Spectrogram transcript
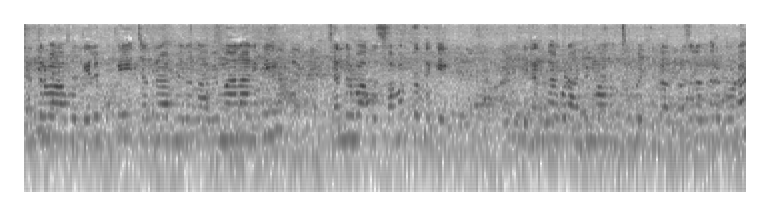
చంద్రబాబు గెలుపుకి చంద్రబాబు మీద ఉన్న అభిమానానికి చంద్రబాబు సమర్థతకి ఇదంతా కూడా అభిమానం చూపెడుతున్నారు ప్రజలందరూ కూడా.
